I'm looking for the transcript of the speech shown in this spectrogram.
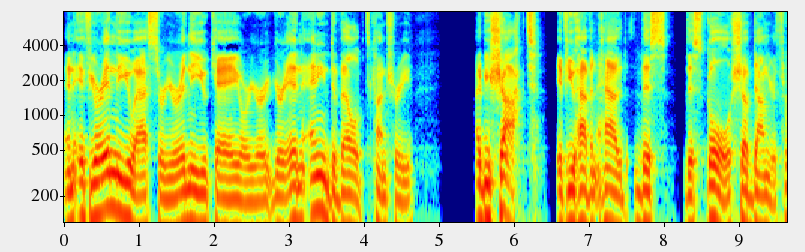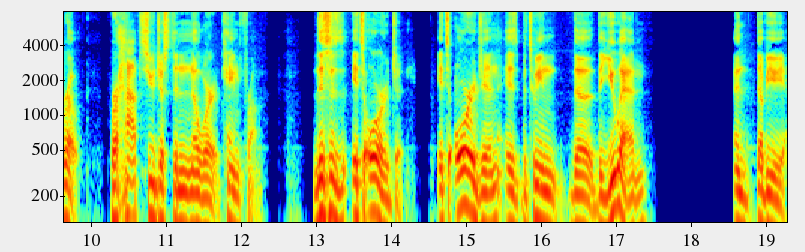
And if you're in the US or you're in the UK or you're you're in any developed country, I'd be shocked if you haven't had this this goal shoved down your throat. Perhaps you just didn't know where it came from. This is its origin. Its origin is between the the UN and WEF.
